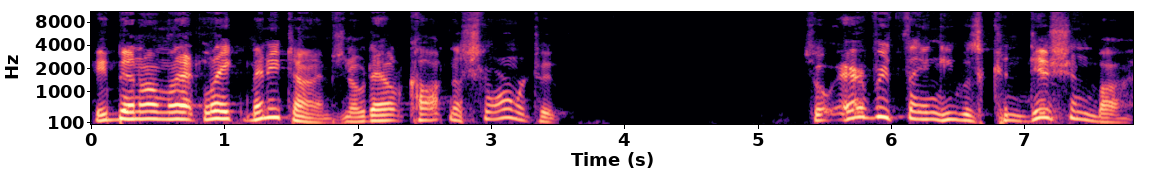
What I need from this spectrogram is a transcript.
He'd been on that lake many times, no doubt caught in a storm or two. So everything he was conditioned by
